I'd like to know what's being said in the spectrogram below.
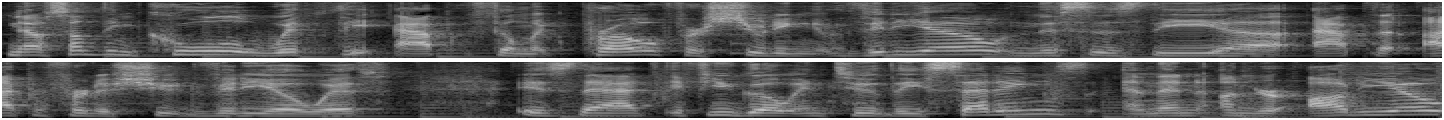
Now something cool with the app Filmic Pro for shooting video, and this is the uh, app that I prefer to shoot video with, is that if you go into the settings and then under audio,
